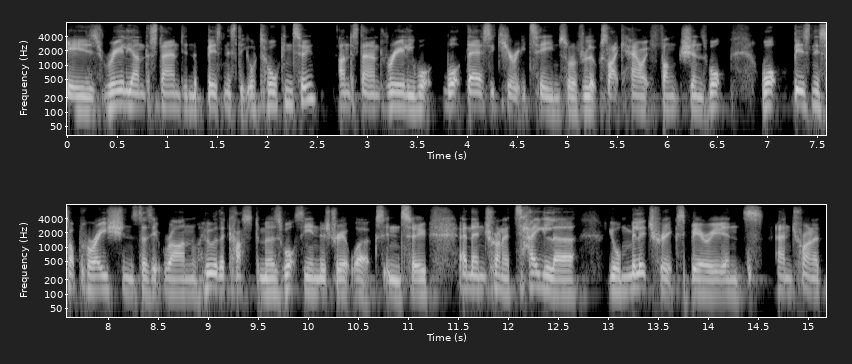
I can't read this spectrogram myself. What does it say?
is really understanding the business that you're talking to understand really what what their security team sort of looks like how it functions what what business operations does it run who are the customers what's the industry it works into and then trying to tailor your military experience and trying to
